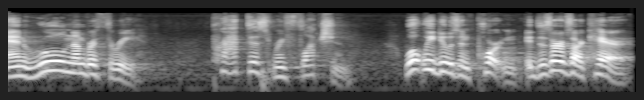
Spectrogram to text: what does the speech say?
And rule number three practice reflection. What we do is important, it deserves our care,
